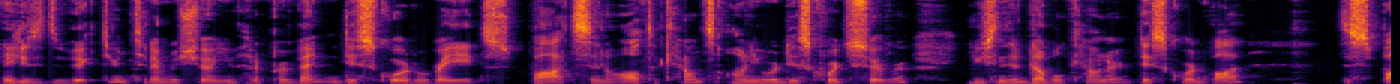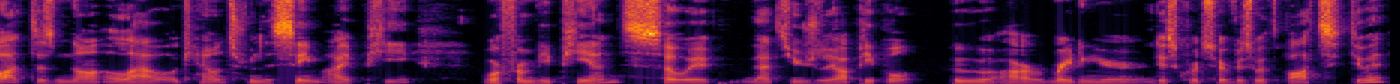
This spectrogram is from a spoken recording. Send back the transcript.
Hey guys, it's Victor, and today I'm going to show you how to prevent Discord raids, bots, and alt accounts on your Discord server using the double counter Discord bot. This bot does not allow accounts from the same IP or from VPNs, so if that's usually how people who are raiding your Discord servers with bots do it,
